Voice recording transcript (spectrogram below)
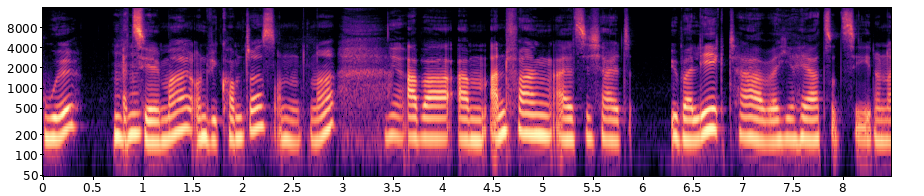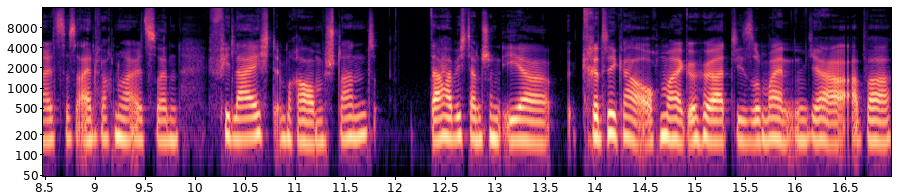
cool, Mhm. Erzähl mal und wie kommt das? Und ne? Ja. Aber am Anfang, als ich halt überlegt habe, hierher zu ziehen und als das einfach nur als so ein vielleicht im Raum stand, da habe ich dann schon eher Kritiker auch mal gehört, die so meinten, ja, aber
